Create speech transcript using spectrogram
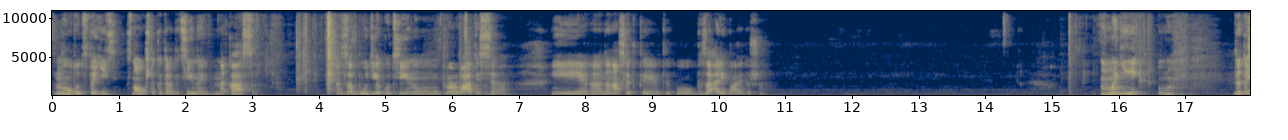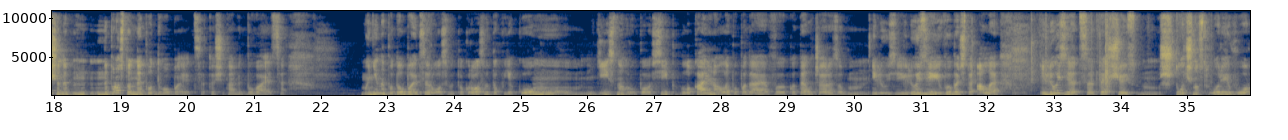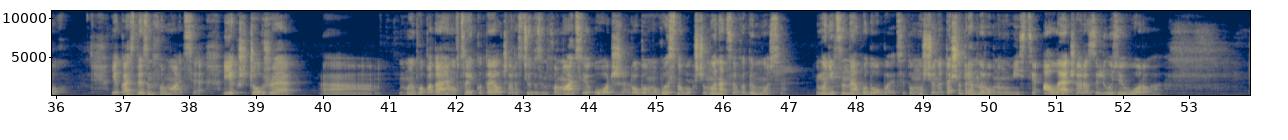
ну, тут стоїть знову ж таки традиційний наказ за будь-яку ціну прорватися і е, на наслідки, типу, взагалі байдуже. Мені не те, що не, не просто не подобається те, що там відбувається. Мені не подобається розвиток. Розвиток, в якому дійсно група осіб локально, але попадає в котел через ілюзії. Ілюзії, вибачте, але ілюзія це те, що штучно створює ворог, якась дезінформація. І якщо вже е, ми попадаємо в цей котел через цю дезінформацію, отже, робимо висновок, що ми на це ведемося. І мені це не подобається, тому що не те, що прямо на ровному місці, але через ілюзію ворога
